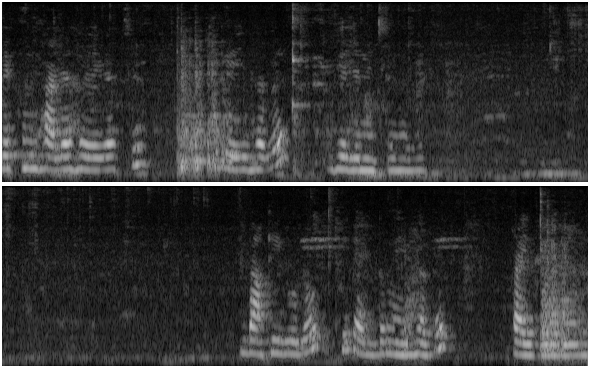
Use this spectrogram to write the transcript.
দেখুন ভাজা হয়ে গেছে। এইভাবে ভেজে নিতে হবে। বাকিগুলো ঠিক একদম এইভাবে ফ্রাই করে নেবে।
